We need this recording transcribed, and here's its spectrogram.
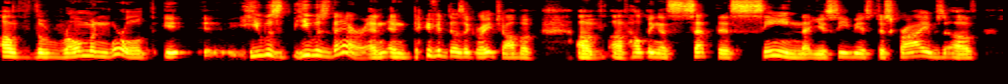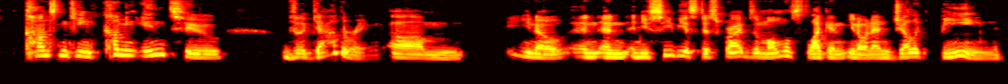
of the Roman world, it, it, he was he was there, and and David does a great job of of of helping us set this scene that Eusebius describes of Constantine coming into the gathering. Um, you know, and and and Eusebius describes him almost like an you know an angelic being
